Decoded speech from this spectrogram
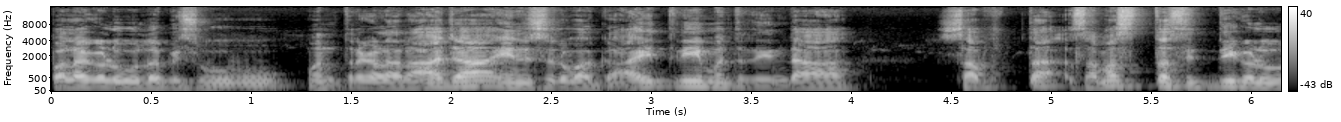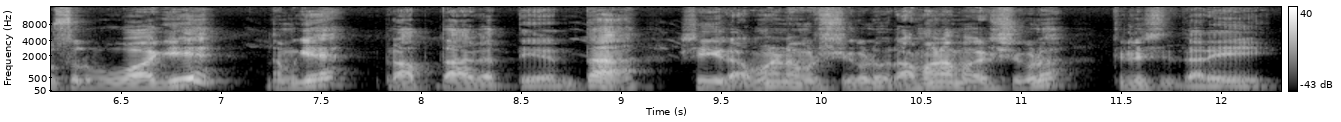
ಫಲಗಳು ಲಭಿಸುವವು. ಮಂತ್ರಗಳ ರಾಜ ಎನಿಸಿರುವ ಗಾಯತ್ರಿ ಮಂತ್ರದಿಂದ ಸಪ್ತ, ಸಮಸ್ತ ಸಿದ್ಧಿಗಳು ಸುಲಭವಾಗಿ ನಮಗೆ ಪ್ರಾಪ್ತ ಆಗತ್ತೆ ಅಂತ ಶ್ರೀ ರಮಣ ಮಹರ್ಷಿಗಳು ರಮಣ ಮಹರ್ಷಿಗಳು ತಿಳಿಸಿದ್ದಾರೆ.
